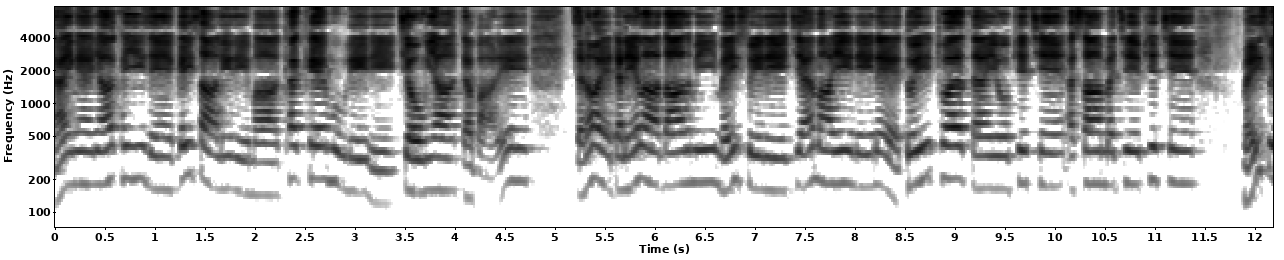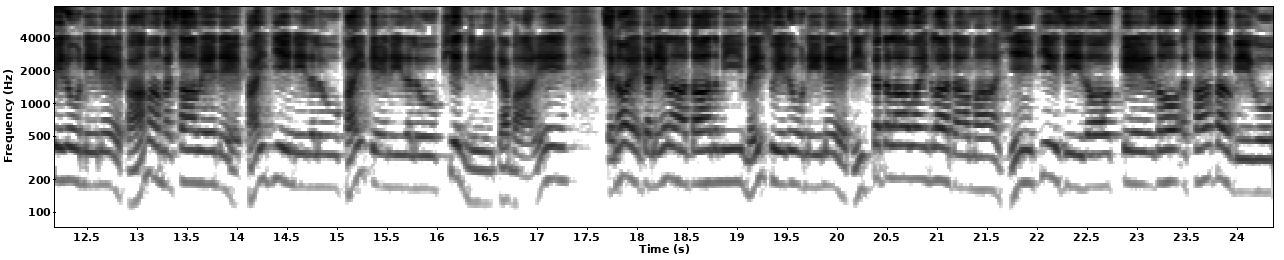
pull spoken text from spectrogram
နိုင်ငံခြားခရီးစဉ်ကိစ္စလေးတွေမှာခက်ခဲမှုလေးတွေကြုံရတတ်ပါတယ်ကျွန်တော်ရဲ့တနင်္လာသားသမီးမိတ်ဆွေတွေကျမ်းမာရေးအနေနဲ့သွေးထွက်တန်ယိုဖြစ်ခြင်းအစာမကြေဖြစ်ခြင်း မိတ်ဆွေတို့အနေနဲ့ဘာမှမစားဘဲနဲ့ဘိုက်ပြေနေသလိုဘိုက်ကယ်နေသလိုဖြစ်နေတတ်ပါတယ်ကျွန်တော်ရဲ့တနင်္လာသားသမီးမိတ်ဆွေတို့အနေနဲ့ဒီ17လပိုင်းတစ်လတာမှာရင်ပြည့်စေသောကယ်သောအစားအသောက်တွေကို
